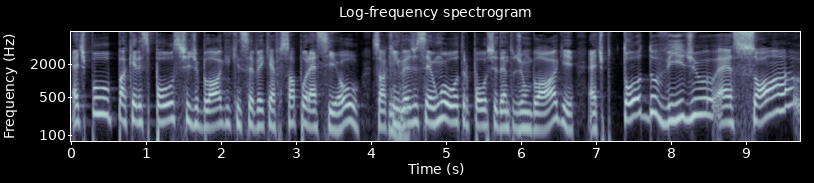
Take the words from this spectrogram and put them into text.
É tipo aqueles posts de blog que você vê que é só por SEO, só que em vez de ser um ou outro post dentro de um blog, é tipo. Todo vídeo é só.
